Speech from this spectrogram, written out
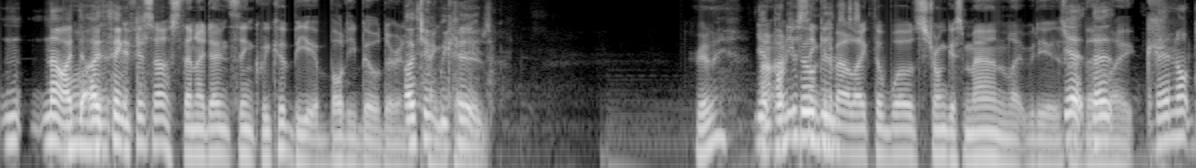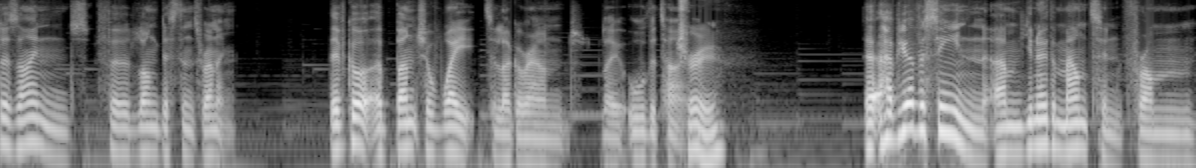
n- no, I, d- Well, I think if it's us, then I don't think we could be a bodybuilder in a I think we 10K. could. Really? Yeah, I- I'm just thinking about like the world's strongest man like videos Yeah, they're, they're- like They're not designed for long distance running. They've got a bunch of weight to lug around like all the time. true. Uh, have you ever seen, um, you know, the mountain from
